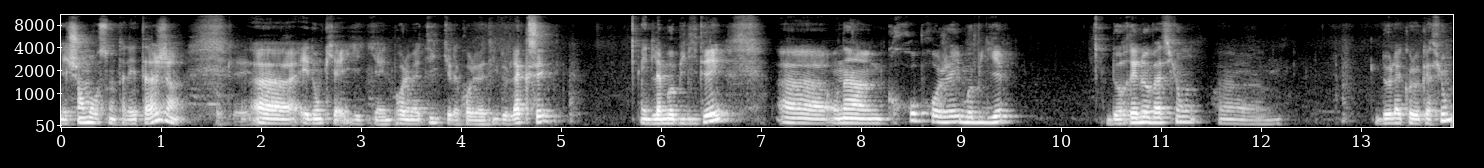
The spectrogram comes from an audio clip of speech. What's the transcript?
Les chambres sont à l'étage. Okay. Euh, et donc il y, y, a une problématique qui est la problématique de l'accès et de la mobilité. Euh, on a un gros projet immobilier de rénovation euh, de la colocation,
